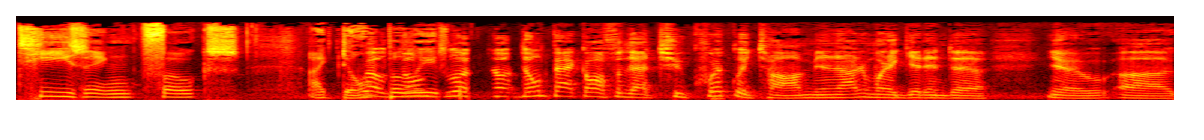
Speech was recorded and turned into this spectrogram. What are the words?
teasing folks. I don't Well, believe. don't, look, don't, don't back off of that too quickly, Tom. And I don't want to get into, you know, uh,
